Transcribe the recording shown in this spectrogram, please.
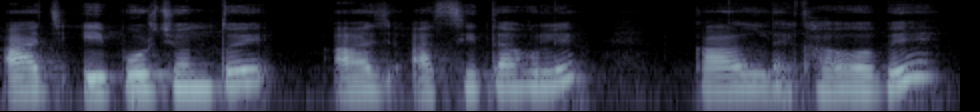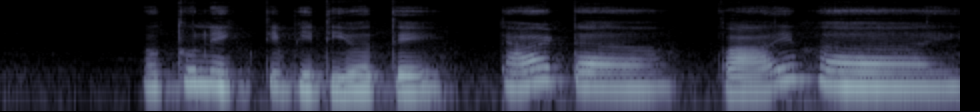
আজ এই পর্যন্তই। আজ আসি তাহলে। কাল দেখা হবে নতুন একটি ভিডিওতে। টাটা। Bye bye.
